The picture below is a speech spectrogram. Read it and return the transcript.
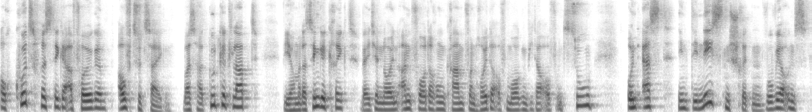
auch kurzfristige Erfolge aufzuzeigen. Was hat gut geklappt? Wie haben wir das hingekriegt? Welche neuen Anforderungen kamen von heute auf morgen wieder auf uns zu? Und erst in den nächsten Schritten, wo wir uns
